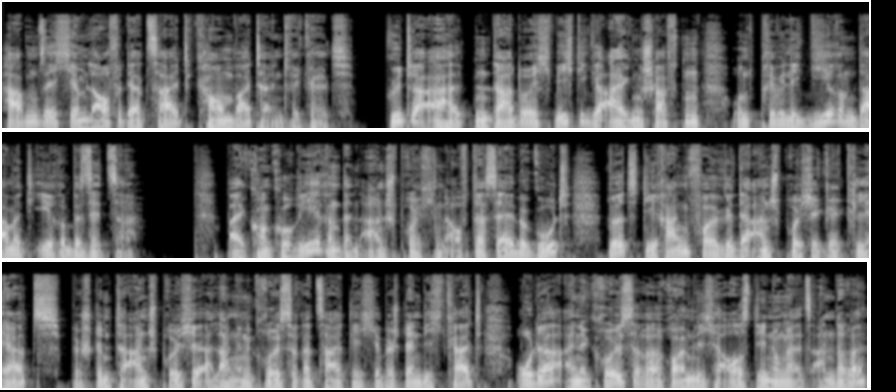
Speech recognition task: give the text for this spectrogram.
haben sich im Laufe der Zeit kaum weiterentwickelt. Güter erhalten dadurch wichtige Eigenschaften und privilegieren damit ihre Besitzer. Bei konkurrierenden Ansprüchen auf dasselbe Gut wird die Rangfolge der Ansprüche geklärt, bestimmte Ansprüche erlangen größere zeitliche Beständigkeit oder eine größere räumliche Ausdehnung als andere,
